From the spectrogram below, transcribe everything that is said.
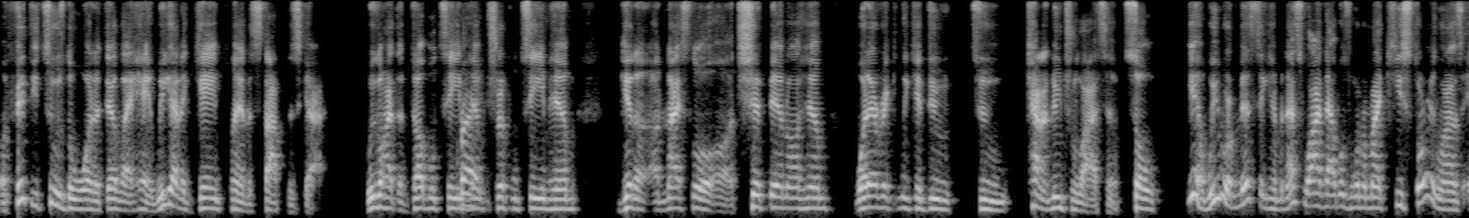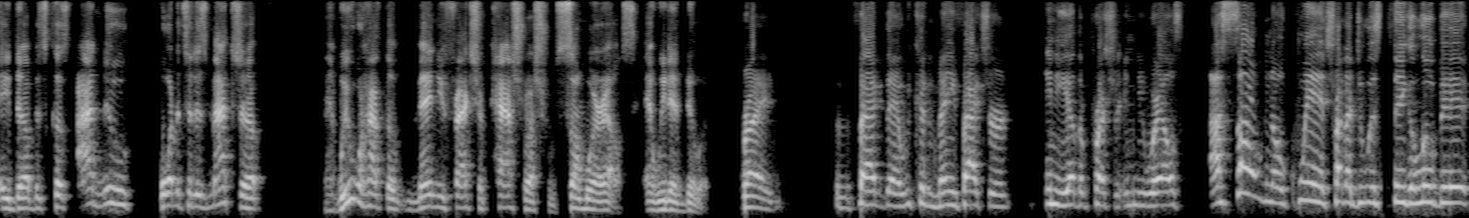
but 52 is the one that they're like, hey, we got a game plan to stop this guy. We're gonna have to double team him, triple team him, get a, a nice little uh, chip in on him, whatever we could do to kind of neutralize him. So yeah, we were missing him, and that's why that was one of my key storylines. A Dub is because I knew going into this matchup, and we will have to manufacture pass rush from somewhere else, and we didn't do it. Right. The fact that we couldn't manufacture any other pressure anywhere else. I saw, you know, Quinn try to do his thing a little bit,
